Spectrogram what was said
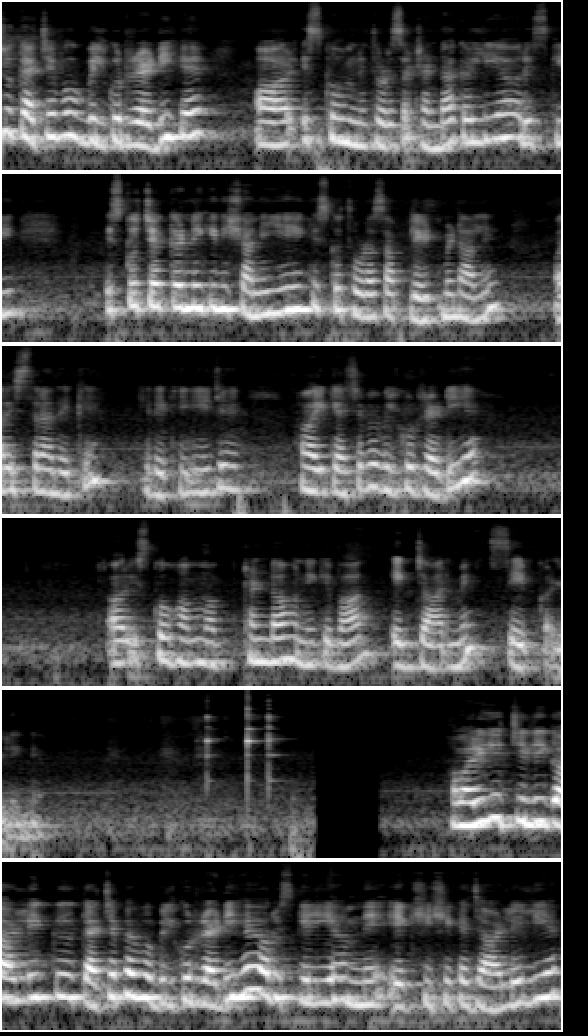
जो कैचअप वो बिल्कुल रेडी है और इसको हमने थोड़ा सा ठंडा कर लिया और इसकी, इसको चेक करने की निशानी ये है कि इसको थोड़ा सा प्लेट में डालें और इस तरह देखें ये देखें, ये जो हमारी कैचअप है बिल्कुल रेडी है और इसको हम अब ठंडा होने के बाद एक जार में सेव कर लेंगे। हमारी जो चिली गार्लिक कैचअप है वो बिल्कुल रेडी है और इसके लिए हमने एक शीशे का जार ले लिया।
